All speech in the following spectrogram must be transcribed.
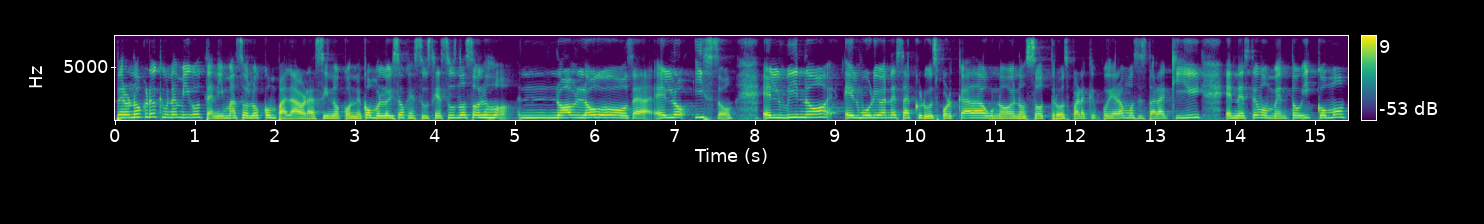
Pero no creo que un amigo te anima solo con palabras, sino con como lo hizo Jesús. Jesús no solo no habló, o sea, él lo hizo. Él vino, él murió en esa cruz por cada uno de nosotros para que pudiéramos estar aquí en este momento y cómo,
